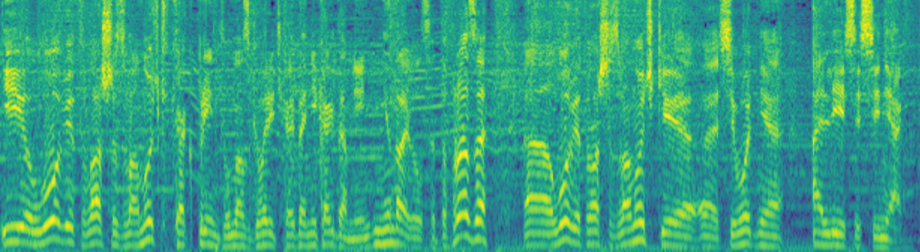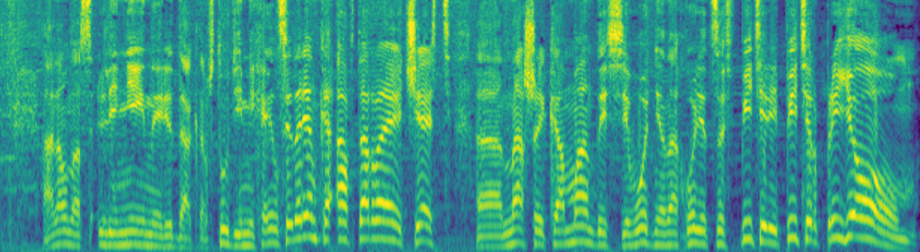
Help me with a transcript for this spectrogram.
и ловит ваши звоночки, как принято у нас говорить, когда никогда мне не нравилась эта фраза, э, ловит ваши звоночки э, сегодня Олеся Синяк. Она у нас линейный редактор. В студии Михаил Сидоренко, а вторая часть э, нашей команды сегодня находится в Питере. Питер, прием!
